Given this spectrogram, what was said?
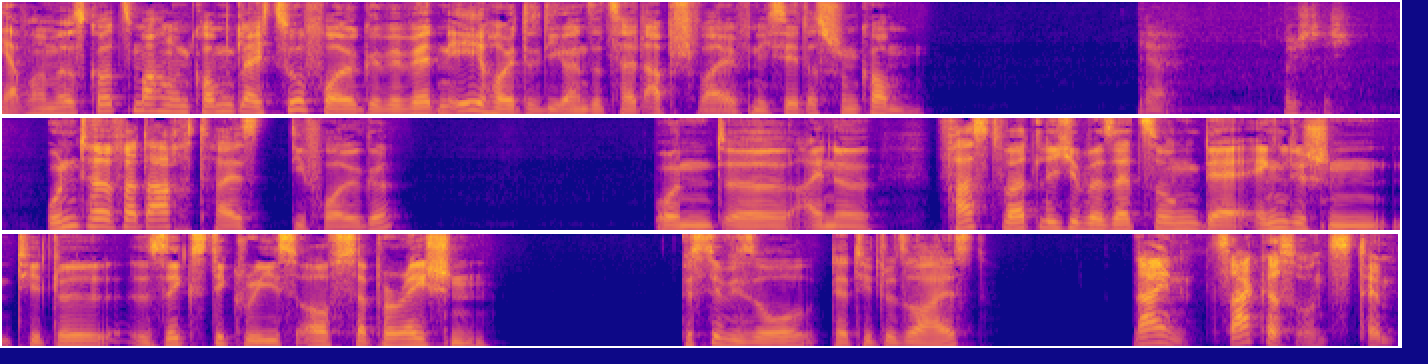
Ja, wollen wir es kurz machen und kommen gleich zur Folge. Wir werden eh heute die ganze Zeit abschweifen. Ich sehe das schon kommen. Ja, richtig. Unter Verdacht heißt die Folge. Und äh, eine fast wörtliche Übersetzung der englischen Titel Six Degrees of Separation. Wisst ihr, wieso der Titel so heißt? Nein, sag es uns, Tim.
